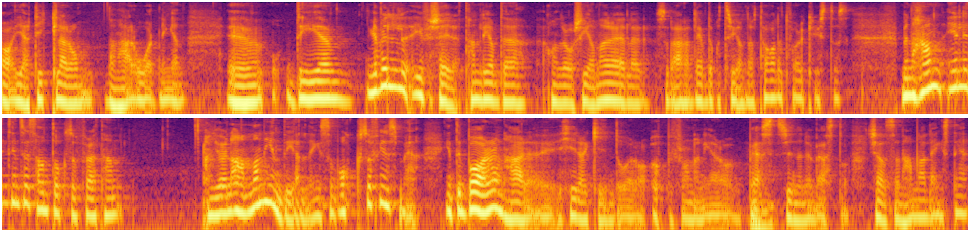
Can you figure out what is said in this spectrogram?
ja, i artiklar om den här ordningen. Eh, det är väl i och för sig rätt. Han levde 100 år senare eller sådär. Han levde på 300-talet före Kristus. Men han är lite intressant också för att han, han gör en annan indelning som också finns med. Inte bara den här hierarkin då, uppifrån och ner och bäst, synen är bäst och känslan hamnar längst ner.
